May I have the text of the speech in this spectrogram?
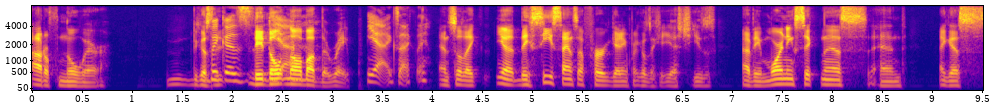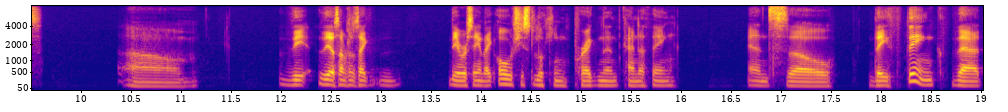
out of nowhere because, they- Because, they, don't know about the rape. Yeah, exactly. and so like yeah they see signs of her getting pregnant like yes she's having morning sickness and i guess um the the assumption is like they were saying like oh she's looking pregnant kind of thing. And so they think that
